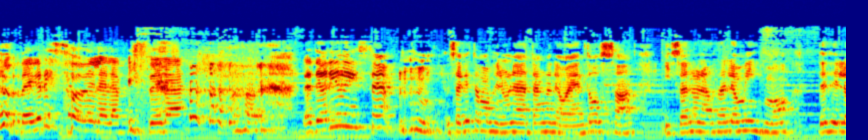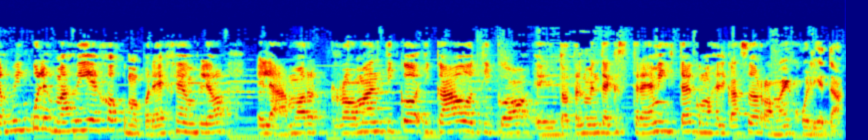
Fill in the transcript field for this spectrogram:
El regreso de la lapicera. La teoría dice, ya que estamos en una tanga noventosa y ya no nos da lo mismo, desde los vínculos más viejos, como por ejemplo el amor romántico y caótico, eh, totalmente extremista, como es el caso de Romeo y Julieta.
